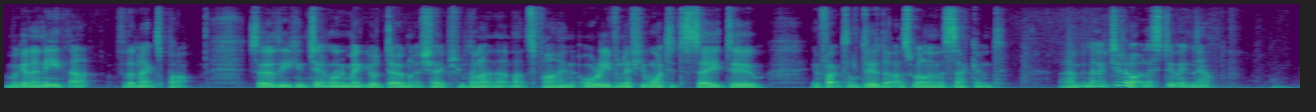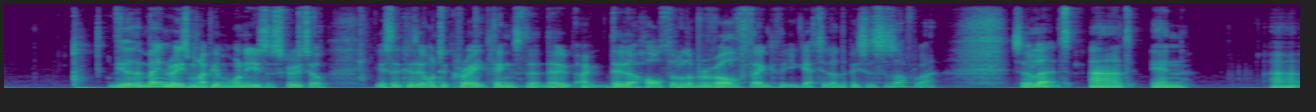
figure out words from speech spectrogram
And we're going to need that for the next part. So you can generally make your donut shape, something like that, that's fine. Or even if you wanted to say do, in fact, I'll do that as well in a second. Um, no, do you know what? Let's do it now. The other main reason why people want to use a screw tool is because they want to create things that they uh, do that whole sort of revolve thing that you get in other pieces of software. So let's add in a,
